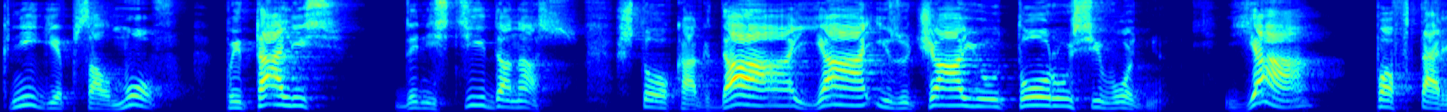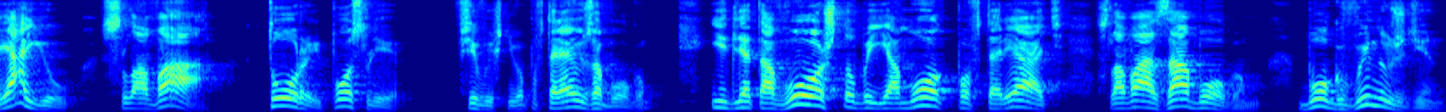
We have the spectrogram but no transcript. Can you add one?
книге псалмов пытались донести до нас, что когда я изучаю Тору сегодня, я повторяю слова Торы после Всевышнего, повторяю за Богом. И для того, чтобы я мог повторять слова за Богом, Бог вынужден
